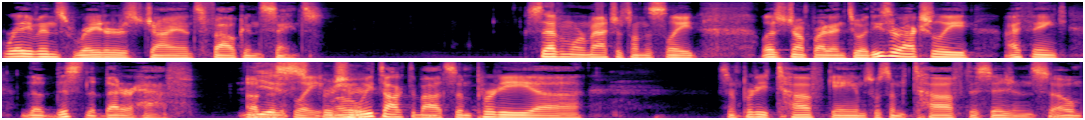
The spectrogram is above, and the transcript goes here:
Ravens, Raiders, Giants, Falcons, Saints. Seven more matchups on the slate. Let's jump right into it. These are actually, I think, the this is the better half of Yes, the slate. for sure. We talked about some pretty uh, some pretty tough games with some tough decisions. So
